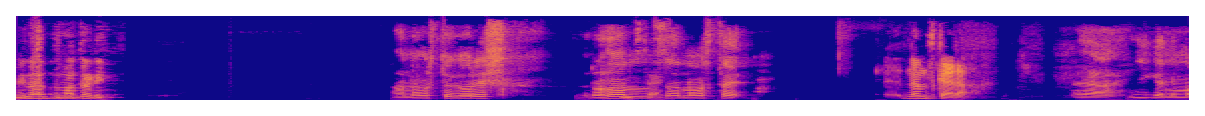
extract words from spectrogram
ವಿನೋದ್ ಮಾತಾಡಿ. ಹಾ, ನಮಸ್ತೆ ಗೌರೀಶ್. ರೋಹನ್. ಸರ್ ನಮಸ್ತೆ. ನಮಸ್ಕಾರ. ಈಗ ನಿಮ್ಮ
